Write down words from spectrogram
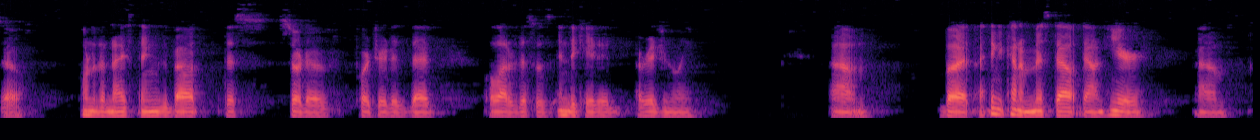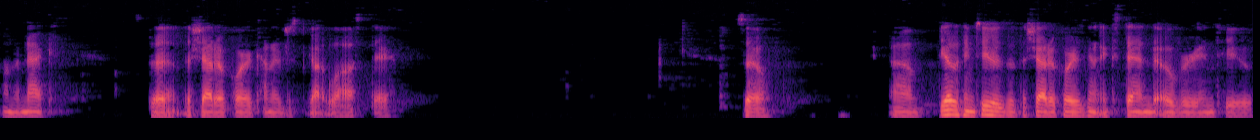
So, one of the nice things about this sort of portrait is that a lot of this was indicated originally. Um, but I think it kind of missed out down here um, on the neck. The, the shadow core kind of just got lost there. So um, the other thing too is that the shadow core is going to extend over into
